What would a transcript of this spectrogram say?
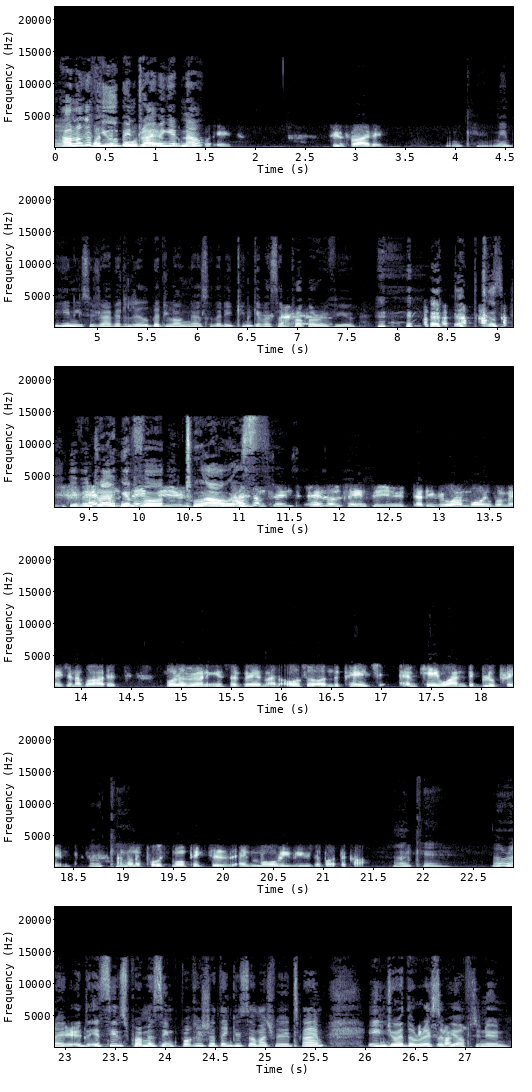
How long have but you been driving it now? Since Friday. Okay, maybe he needs to drive it a little bit longer so that he can give us a proper review. Because you've been driving it for you, two hours. As I'm, saying, as I'm saying to you, that if you want more information about it, follow me on Instagram and also on the page MK1 The Blueprint. Okay. I'm going to post more pictures and more reviews about the car. Okay. All right. It, it, seems promising. Pogiso, thank you so much for your time. Enjoy the thank rest you so of much. your afternoon.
